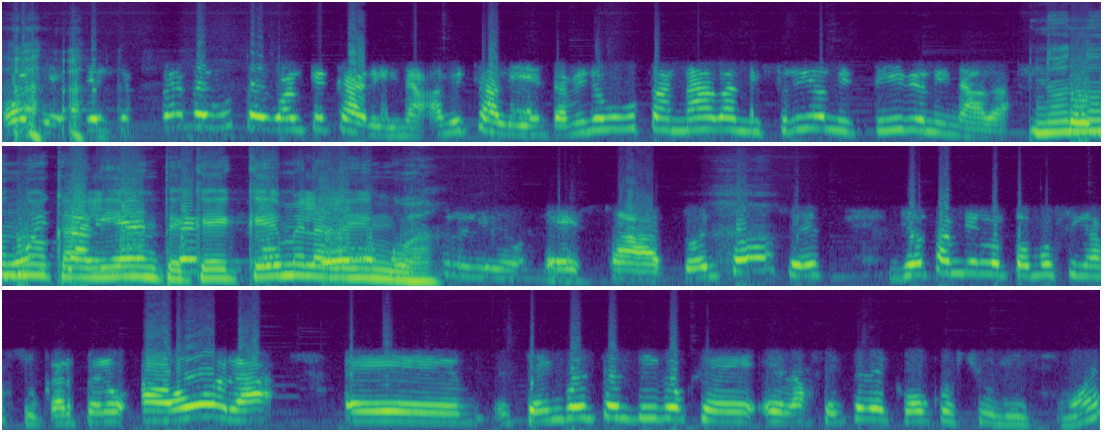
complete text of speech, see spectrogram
Oye, el café me gusta igual que Karina, a mí caliente. A mí no me gusta nada, ni frío, ni tibio, ni nada. No, Soy no, no, caliente, que queme la lengua. frío. Exacto. Entonces, yo también lo tomo sin azúcar, pero ahora eh, tengo entendido que el aceite de coco es chulísimo, ¿eh?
